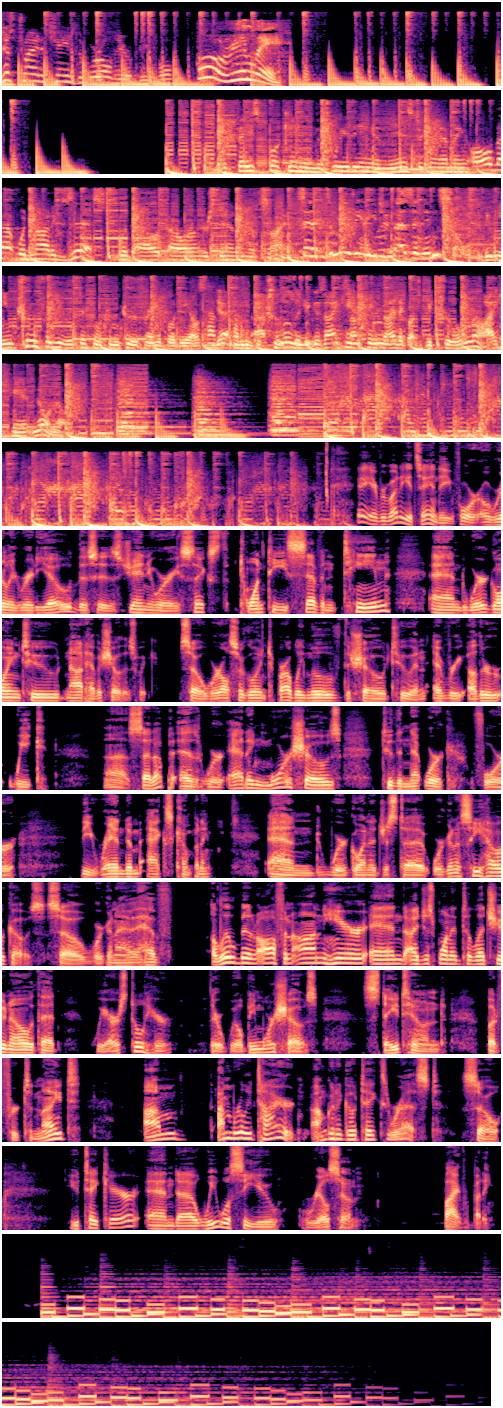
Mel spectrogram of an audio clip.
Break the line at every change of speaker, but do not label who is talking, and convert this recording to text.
I'm just trying to change the world here, people.
Oh, really?
The Facebooking and the tweeting and the Instagramming, all that would not exist without our understanding of science.
So it's amazing how you took that as an insult.
You mean true for you is different from true for anybody else? Having
Yeah,
something to be true
absolutely, because I can't
Something's either got to be true or not.
I can't. No, no.
Hey everybody, it's Andy for O'Reilly Radio. This is January 6th, 2017, and we're going to not have a show this week. So we're also going to probably move the show to an every other week uh, setup as we're adding more shows to the network for the Random Acts Company, and we're going to just uh, we're going to see how it goes. So we're going to have a little bit off and on here, and I just wanted to let you know that we are still here. There will be more shows. Stay tuned. But for tonight, I'm I'm really tired. I'm going to go take the rest. So you take care, and uh, we will see you real soon. Bye, everybody.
